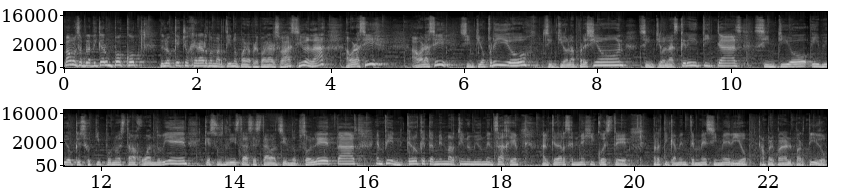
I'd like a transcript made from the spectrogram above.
vamos a platicar un poco de lo que ha hecho Gerardo Martino para prepararse. Ah, sí, ¿verdad? Ahora sí. Ahora sí, sintió frío, sintió la presión, sintió las críticas, sintió y vio que su equipo no estaba jugando bien, que sus listas estaban siendo obsoletas. En fin, creo que también Martino envió un mensaje al quedarse en México este prácticamente mes y medio a preparar el partido.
